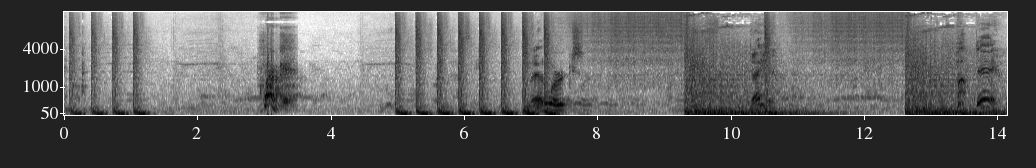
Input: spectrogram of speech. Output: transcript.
Fuck! That works. Damn. Damn.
